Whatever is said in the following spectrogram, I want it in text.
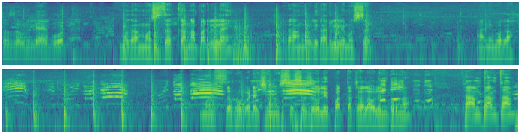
सजवलेली आहे बोट. बघा मस्त कणा पारलेला आहे. रांगोळी काढलेली आहे मस्त. आणि बघा मस्त फोकट्याची मस्त सजवली पताका लावले पूर्ण. थांब थांब थांब.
